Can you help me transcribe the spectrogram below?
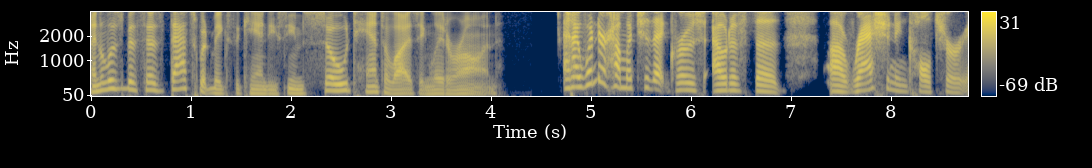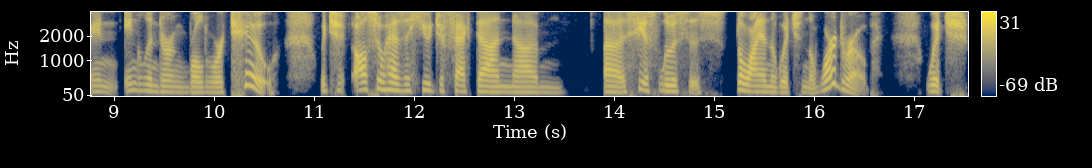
And Elizabeth says that's what makes the candy seem so tantalizing later on. And I wonder how much of that grows out of the uh, rationing culture in England during World War II, which also has a huge effect on um, uh, C.S. Lewis's The Lion, the Witch, and the Wardrobe, which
